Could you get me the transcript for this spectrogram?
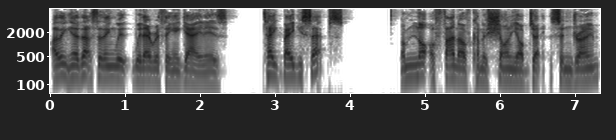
I think you know, that's the thing with, with everything again is take baby steps. I'm not a fan of kind of shiny object syndrome,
